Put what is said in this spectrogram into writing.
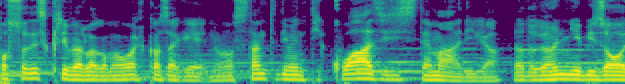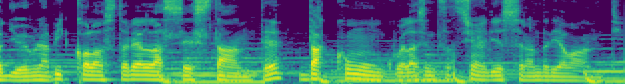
posso descriverla come qualcosa che, nonostante diventi quasi sistematica, dato che ogni episodio è una piccola storiella a sé stante, dà comunque la sensazione di essere andati avanti.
